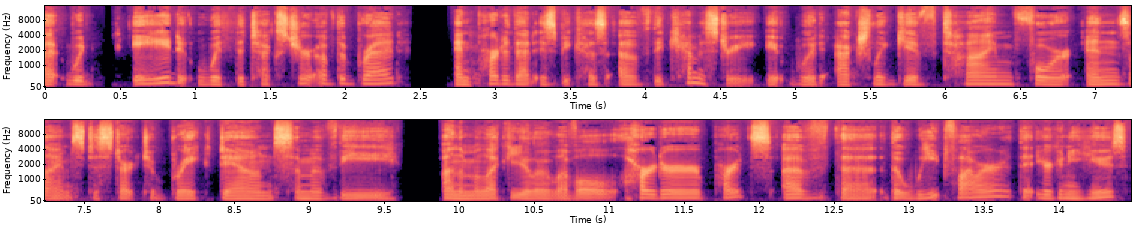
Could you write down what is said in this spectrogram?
It would aid with the texture of the bread. And part of that is because of the chemistry. It would actually give time for enzymes to start to break down some of the, on the molecular level, harder parts of the, the wheat flour that you're going to use.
